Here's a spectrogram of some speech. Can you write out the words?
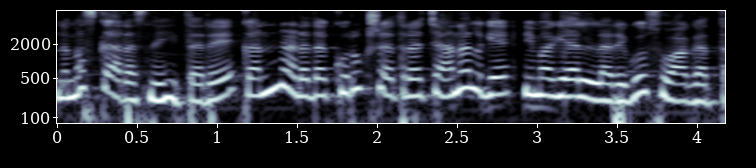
ನಮಸ್ಕಾರ ಸ್ನೇಹಿತರೆ ಕನ್ನಡದ ಕುರುಕ್ಷೇತ್ರ ಚಾನಲ್ಗೆ ನಿಮಗೆಲ್ಲರಿಗೂ ಸ್ವಾಗತ.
